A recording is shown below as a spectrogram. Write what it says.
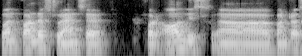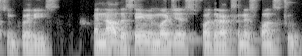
One ponders to answer for all these uh, contrasting queries and now the same emerges for the vaccine response too.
